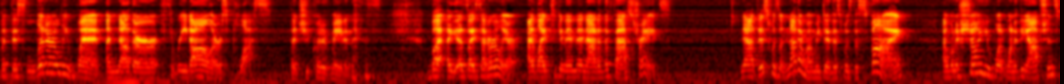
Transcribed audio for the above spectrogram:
but this literally went another $3 plus that you could have made in this. But as I said earlier, I like to get in and out of the fast trades. Now, this was another one we did. This was the SPY. I want to show you what one of the options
